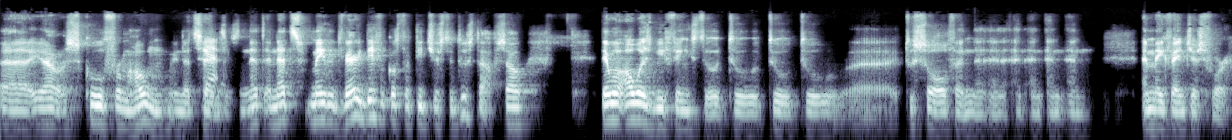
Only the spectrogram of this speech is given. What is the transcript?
uh, you know school from home in that Yeah. sense, isn't it? And that's made it very difficult for teachers to do stuff. So there will always be things to to to to uh, to solve and and and and and, and make ventures for.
